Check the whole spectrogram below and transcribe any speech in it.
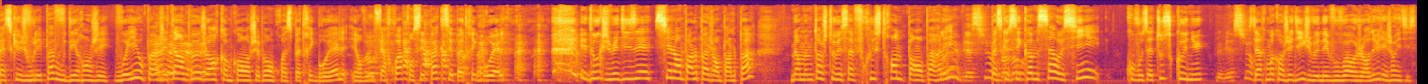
Parce que je voulais pas vous déranger. Vous voyez ou pas J'étais un peu genre comme quand, je sais pas, on croise Patrick Bruel et on veut lui faire croire qu'on sait pas que c'est Patrick Bruel. Et donc je me disais, si elle en parle pas, j'en parle pas. Mais en même temps, je trouvais ça frustrant de pas en parler. Ouais, bien sûr, parce que c'est comme ça aussi qu'on vous a tous connus. Mais bien sûr. C'est-à-dire que moi, quand j'ai dit que je venais vous voir aujourd'hui, les gens ils disent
